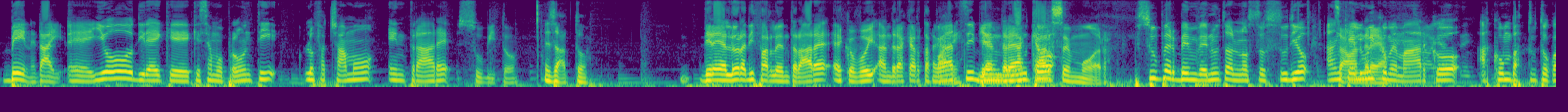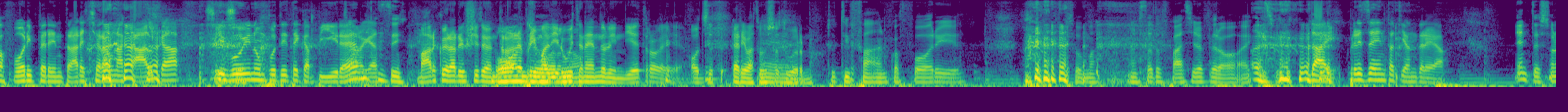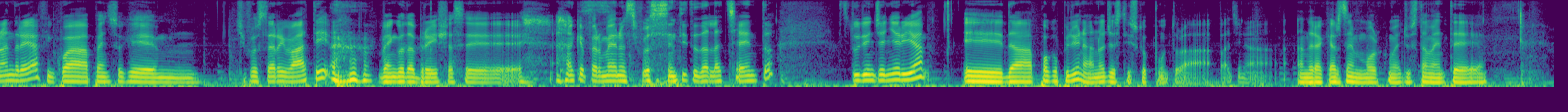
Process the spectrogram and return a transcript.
Bene, dai, eh, io direi che, che siamo pronti. Lo facciamo entrare subito. Esatto. Direi allora di farlo entrare. Ecco voi Andrea Cartapani. Ragazzi, di Andrea benvenuto. Cars and More. Super benvenuto al nostro studio. Anche Ciao, lui, Andrea. come Marco, ha combattuto qua fuori per entrare. C'era una calca Sì, che sì. voi non potete capire. Ciao ragazzi, Marco era riuscito a entrare prima di lui Buongiorno. tenendolo indietro e oggi è arrivato il suo Eh, turno. tutti i fan qua fuori. Insomma, non è stato facile, però eccoci. Dai, presentati, Andrea. Niente, sono Andrea, fin qua penso che mh, ci foste arrivati. Vengo da Brescia, se anche per me non si fosse sentito dall'accento. Studio ingegneria e da poco più di un anno gestisco appunto la pagina Andrea Cars and More, come giustamente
